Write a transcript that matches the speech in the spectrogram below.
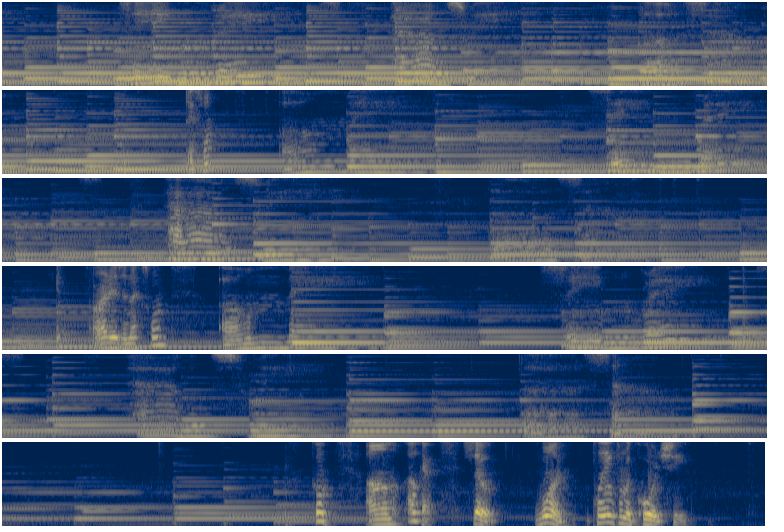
How sweet the sound. All right, here's the next one. Amazing grace, how sweet the sound. Cool. Um, okay, so one, playing from a chord sheet.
